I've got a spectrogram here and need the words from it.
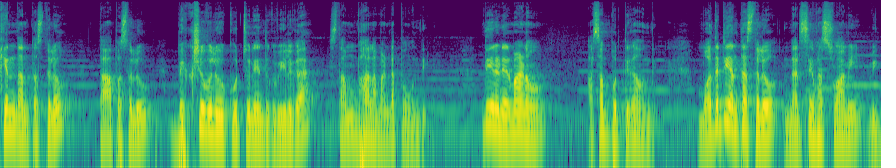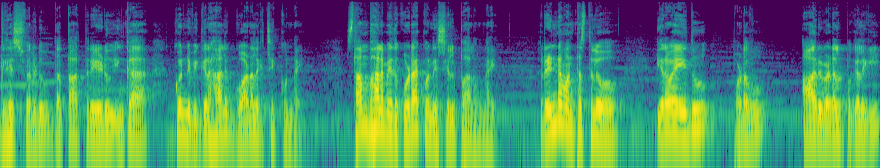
కింద అంతస్తులో తాపసులు భిక్షువులు కూర్చునేందుకు వీలుగా స్తంభాల మండపం ఉంది. దీని నిర్మాణం అసంపూర్తిగా ఉంది. మొదటి అంతస్తులో నరసింహస్వామి విఘ్నేశ్వరుడు దత్తాత్రేయుడు ఇంకా కొన్ని విగ్రహాలు గోడలకు చెక్కున్నాయి. స్తంభాల మీద కూడా కొన్ని శిల్పాలున్నాయి. రెండవ అంతస్తులో ఇరవై ఐదు పొడవు ఆరు వెడల్పు కలిగి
